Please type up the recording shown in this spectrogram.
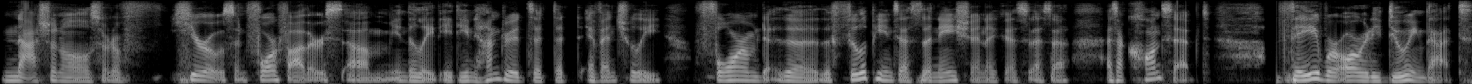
national sort of heroes and forefathers um, in the late 1800s that, that eventually formed the, the Philippines as a nation, I as a, as a concept. They were already doing that.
